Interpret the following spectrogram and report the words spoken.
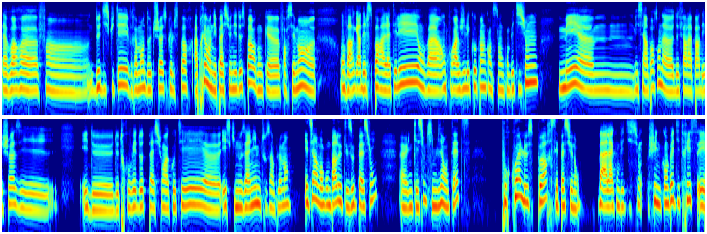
d'avoir, euh, enfin, de discuter vraiment d'autres choses que le sport. Après, on est passionné de sport, donc euh, forcément, on va regarder le sport à la télé, on va encourager les copains quand ils sont en compétition. Mais, mais c'est important de, faire la part des choses et, de trouver d'autres passions à côté et ce qui nous anime tout simplement. Et tiens, avant qu'on parle de tes autres passions, une question qui me vient en tête. Pourquoi le sport, c'est passionnant? Bah la compétition. Je suis une compétitrice et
